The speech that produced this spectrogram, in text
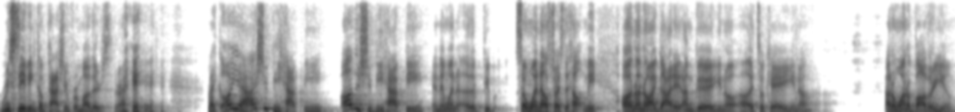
receiving compassion from others, right? like, oh yeah, I should be happy. Others should be happy. And then when other people, someone else tries to help me, oh no, no, I got it. I'm good. You know, oh, it's okay. You know, I don't want to bother you.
